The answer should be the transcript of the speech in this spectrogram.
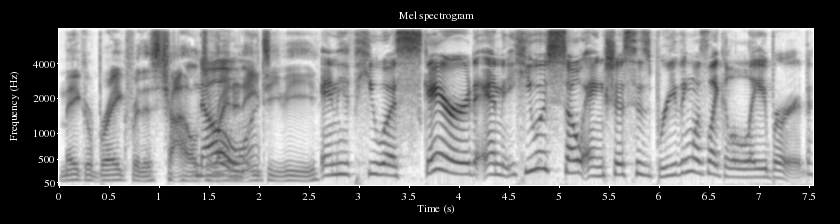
make or break for this child No. to ride an ATV. And if he was scared and he was so anxious, his breathing was like labored.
